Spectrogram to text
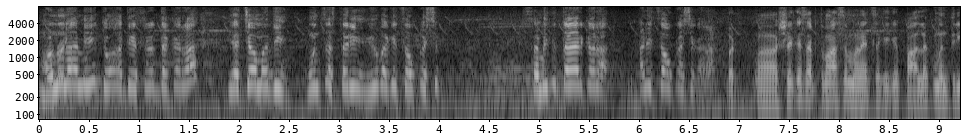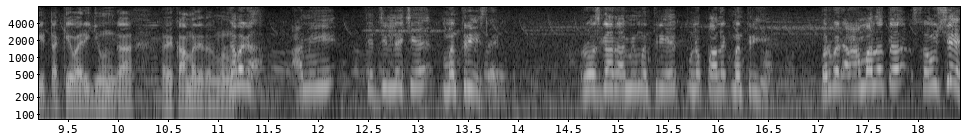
म्हणून आम्ही तो आदेश रद्द करा याच्यामध्ये उंचस्तरीय विभागीय चौकशी समिती तयार करा आणि चौकशी करा. पण शेखे साहेब तुम्हाला असं म्हणायचं की की पालकमंत्री टक्केवारी घेऊन का येतात हे म्हणून बघा आम्ही ते जिल्ह्याचे मंत्री साहेब. रोजगार हमी मंत्री आहे पुन्हा पालकमंत्री आहे. बरोबर? आम्हाला तर संशय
